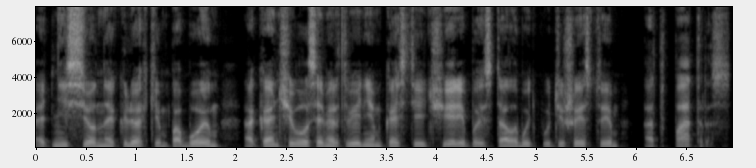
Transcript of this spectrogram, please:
отнесенное к легким побоям, оканчивалось омертвением костей черепа и стало быть путешествием от Патрос.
